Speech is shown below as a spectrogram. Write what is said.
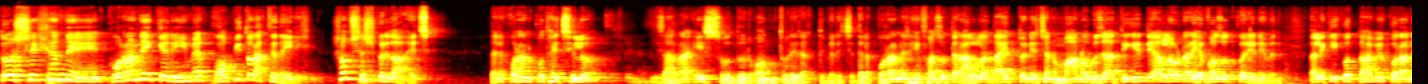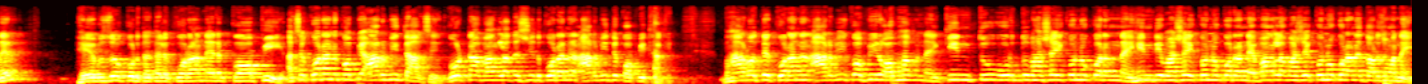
তো সেখানে কোরআনে কেরিমের কপি তো রাখতে দেয়নি। সব শেষ করে দেওয়া হয়েছে। তাহলে কোরআন কোথায় ছিল? যারা এই সদূর অন্তরে রাখতে পেরেছে। তাহলে কোরআনের হেফাজতের আল্লাহ দায়িত্ব নিয়েছেন মানব জাতিকে দিয়ে আল্লাহ ওটার হেফাজত করে নেবেন। তাহলে কি করতে হবে? কোরআনের হেফজও করতে। তাহলে কোরআনের কপি আচ্ছা কোরআনের কপি আরবিতে আছে, গোটা বাংলাদেশে যদি কোরআনের আরবিতে কপি থাকে। ভারতে কোরআনের আরবি কপির অভাব নাই, কিন্তু উর্দু ভাষায় কোনো কোরআন নাই, হিন্দি ভাষায় কোনো কোরআন নেই, বাংলা ভাষায় কোনো কোরআনের তর্জমা নেই,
